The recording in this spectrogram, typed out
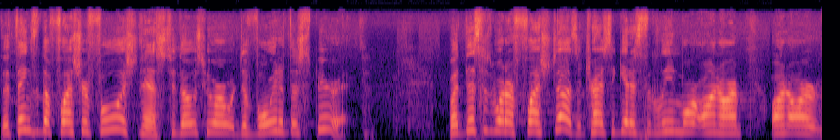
The things of the flesh are foolishness to those who are devoid of the Spirit. But this is what our flesh does. It tries to get us to lean more on our, on our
